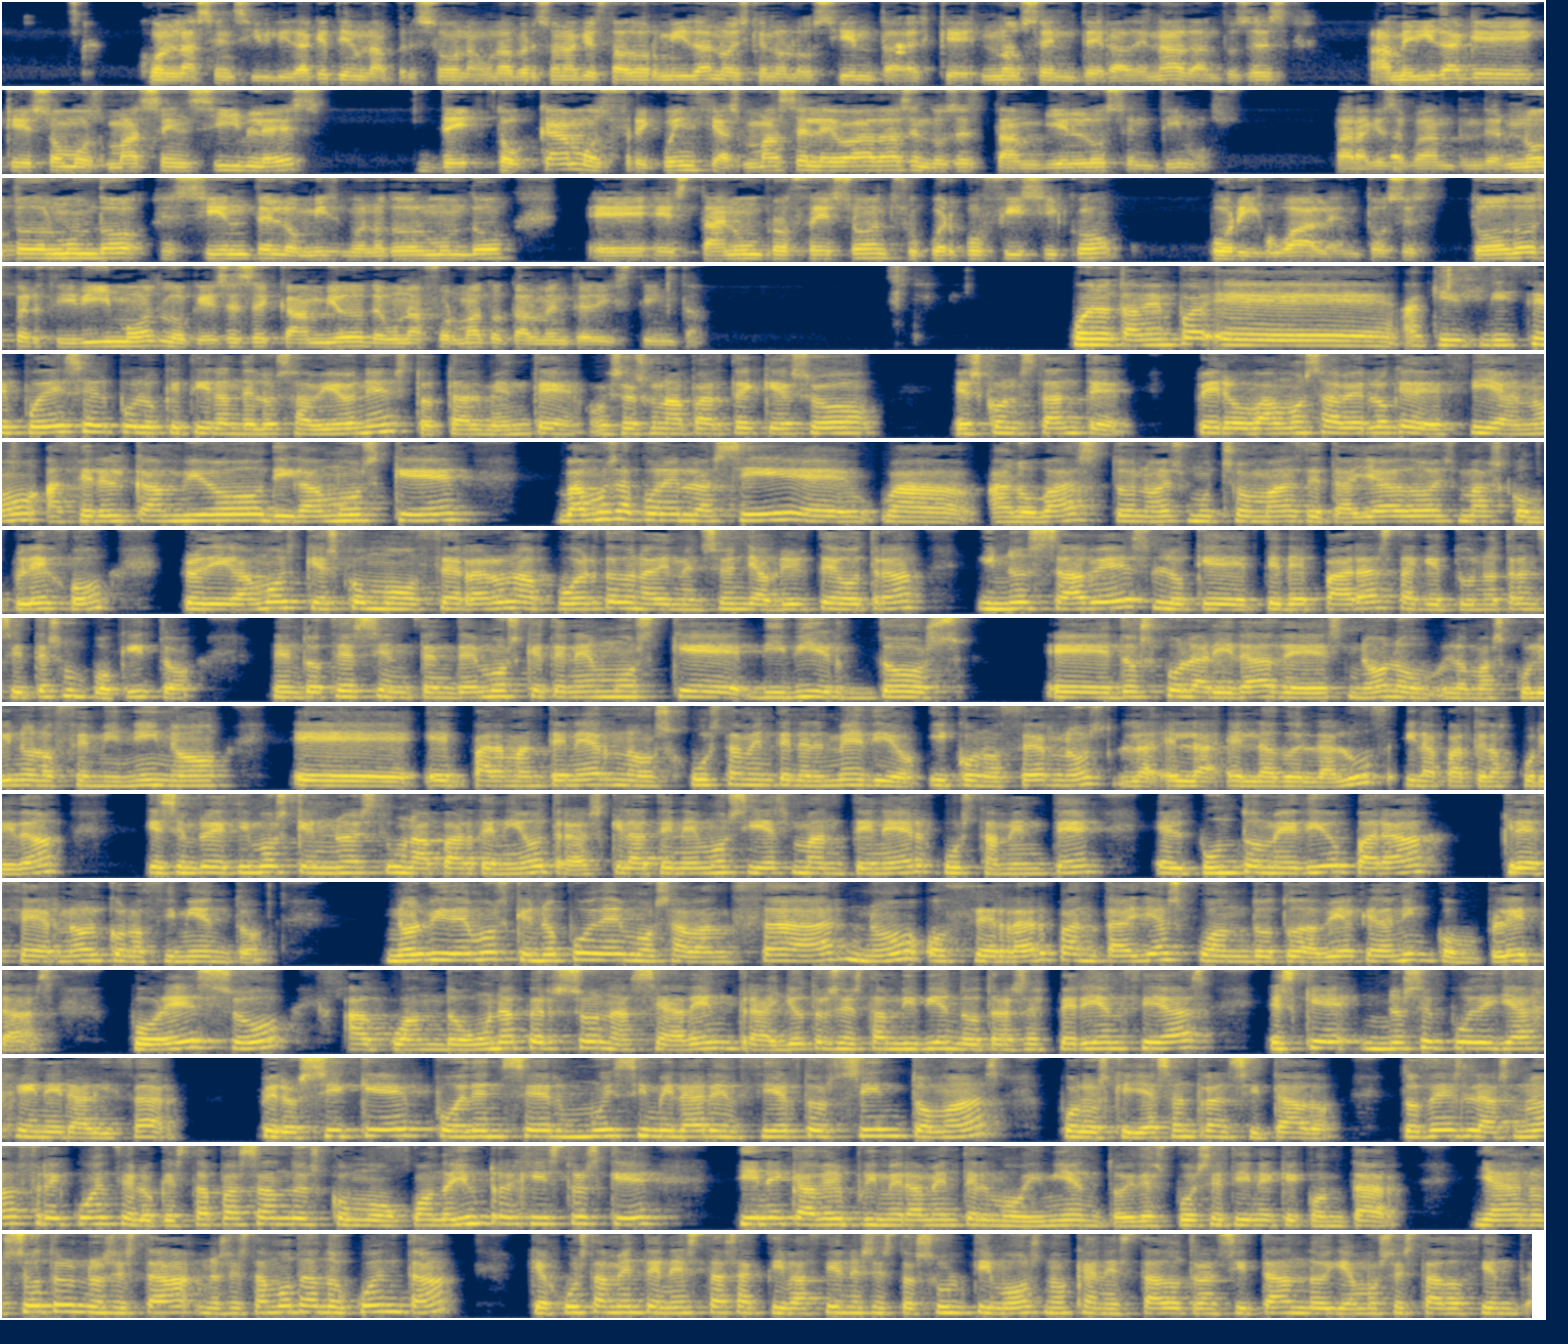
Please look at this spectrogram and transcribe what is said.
con la sensibilidad que tiene una persona. Una persona que está dormida no es que no lo sienta, es que no se entera de nada. Entonces, a medida que, somos más sensibles, de, tocamos frecuencias más elevadas, entonces también lo sentimos, para que se pueda entender. No todo el mundo siente lo mismo, no todo el mundo eh, está en un proceso en su cuerpo físico por igual. Entonces, todos percibimos lo que es ese cambio de una forma totalmente distinta. Bueno, también eh, aquí dice, puede ser por lo que tiran de los aviones, totalmente. O sea, es una parte que eso es constante. Pero vamos a ver lo que decía, ¿no? Hacer el cambio, digamos que Vamos a ponerlo así, eh, a, lo vasto, ¿no? Es mucho más detallado, es más complejo, pero digamos que es como cerrar una puerta de una dimensión y abrirte otra y no sabes lo que te depara hasta que tú no transites un poquito. Entonces, si entendemos que tenemos que vivir dos, eh, dos polaridades, ¿no? Lo, masculino, lo femenino, eh, para mantenernos justamente en el medio y conocernos el lado de la luz y la parte de la oscuridad, que siempre decimos que no es una parte ni otra, es que la tenemos y es mantener justamente el punto medio para crecer, ¿no? El conocimiento. No olvidemos que no podemos avanzar, ¿no? O cerrar pantallas cuando todavía quedan incompletas. Por eso, a cuando una persona se adentra y otros están viviendo otras experiencias, es que no se puede ya generalizar, pero sí que pueden ser muy similares en ciertos síntomas por los que ya se han transitado. Entonces, las nuevas frecuencias, lo que está pasando es como cuando hay un registro es que tiene que haber primeramente el movimiento y después se tiene que contar. Y a nosotros nos, está, nos estamos dando cuenta que justamente en estas activaciones, estos últimos, ¿no? que han estado transitando y hemos estado haciendo,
